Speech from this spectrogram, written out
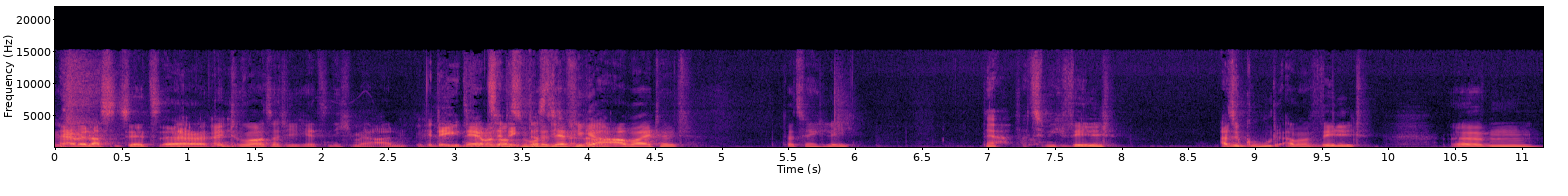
Ja, wir lassen es jetzt. Äh, den tun wir uns natürlich jetzt nicht mehr an. Der- der- nee, aber ansonsten wurde sehr viel gearbeitet. Tatsächlich. Ja. War ziemlich wild. Also gut, aber wild. Ähm,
